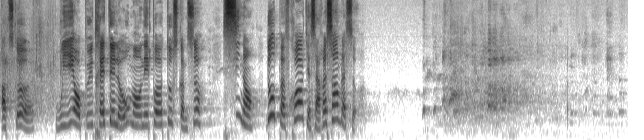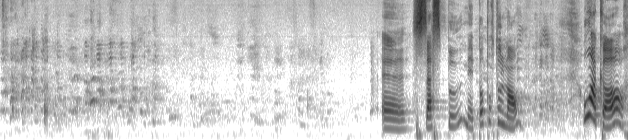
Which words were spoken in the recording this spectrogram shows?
En tout cas, oui, on peut traiter l'eau, mais on n'est pas tous comme ça. Sinon, d'autres peuvent croire que ça ressemble à ça. Euh, ça se peut, mais pas pour tout le monde. Ou encore,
